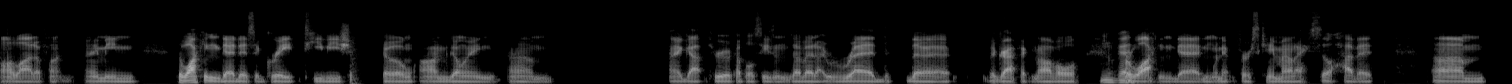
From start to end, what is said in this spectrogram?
a lot of fun. I mean, The Walking Dead is a great TV show ongoing. Um, I got through a couple seasons of it. I read the the graphic novel okay. for Walking Dead And when it first came out. I still have it. Um,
